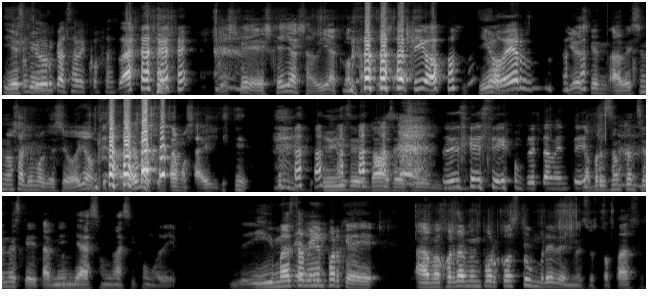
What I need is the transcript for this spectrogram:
Y es Rocío que, Dúrcal sabe cosas. y es que, es que ella sabía cosas. sea, tío, tío, joder. tío, es que a veces no salimos de ese hoyo, aunque sabemos que estamos ahí. y dice, no, o sea, sí, Sí, sí, sí, completamente. Aparte son canciones que también ya son así como de... Y más De también ley. porque, a lo mejor también por costumbre de nuestros papás o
